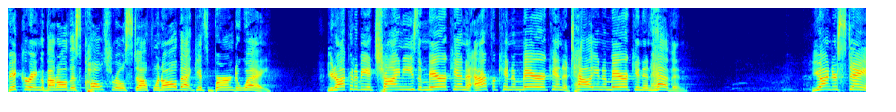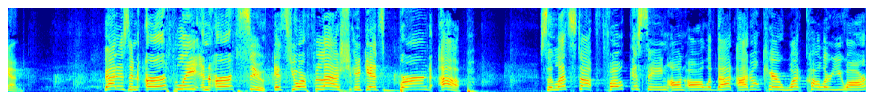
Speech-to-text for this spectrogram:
bickering about all this cultural stuff when all that gets burned away. You're not going to be a Chinese American, an African American, Italian American in heaven. You understand? That is an earthly, an earth suit. It's your flesh, it gets burned up. So let's stop focusing on all of that. I don't care what color you are,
